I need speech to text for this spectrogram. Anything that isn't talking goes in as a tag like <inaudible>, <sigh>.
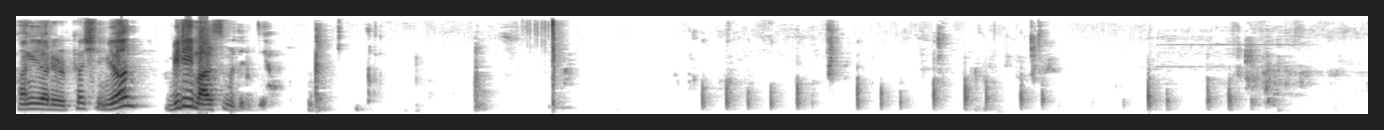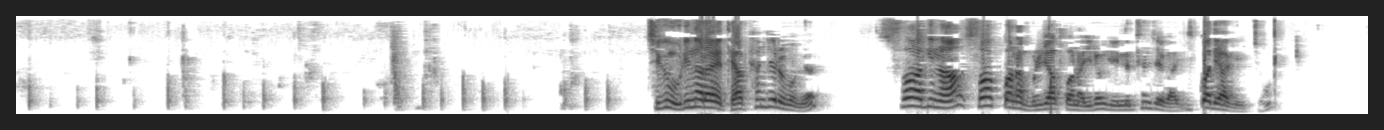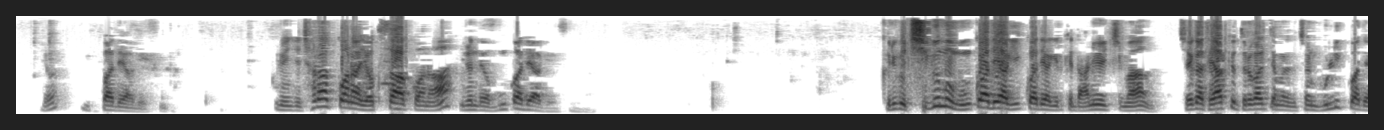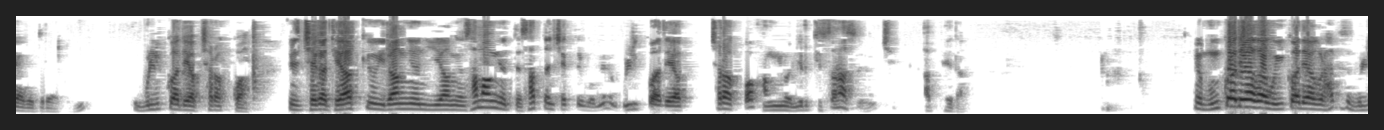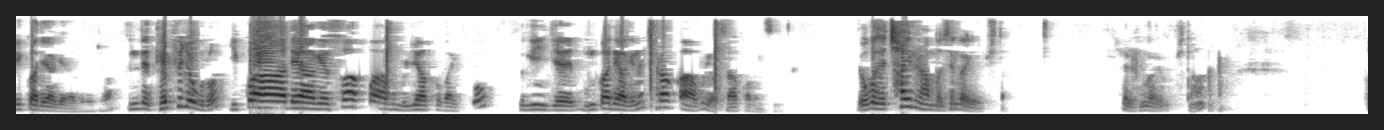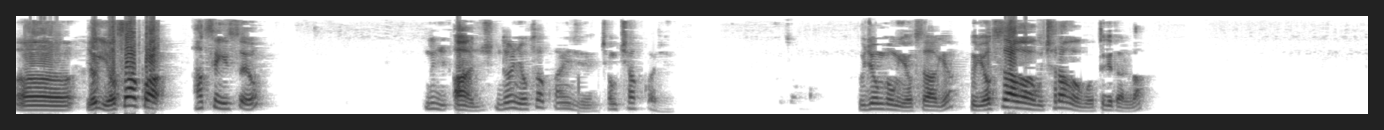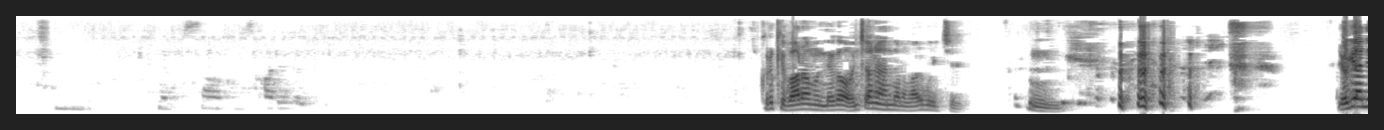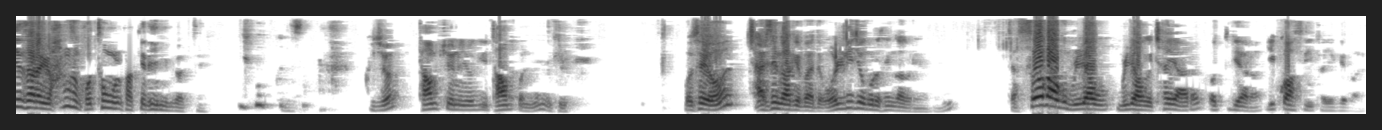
강의 자료를 펴시면 미리 말씀을 드릴게요. 지금 우리나라의 대학 편제를 보면 수학이나 수학과나 물리학과나 이런 게 있는 편제가 이과대학에 있죠. 이과대학에 있습니다. 그리고 이제 철학과나 역사학과나 이런 데가 문과대학에 있습니다. 그리고 지금은 문과대학, 이과대학 이렇게 나뉘어 있지만 제가 대학교 들어갈 때만 해도 저는 물리과대학에 들어갔거든요. 물리과대학 철학과. 그래서 제가 대학교 1학년, 2학년, 3학년 때 샀던 책들 보면 물리과대학 철학과 강유원 이렇게 써놨어요. 책. 앞에다. 문과대학하고 이과대학을 합해서 물리과대학이라고 그러죠. 근데 대표적으로 이과대학에 수학과하고 물리학과가 있고, 여기 이제 문과대학에는 철학과하고 역사학과가 있습니다. 요것의 차이를 한번 생각해 봅시다. 차이를 생각해 봅시다. 어, 여기 역사학과 학생 있어요? 아, 너는 역사학과 아니지. 정치학과지. 의전공이 역사학이야? 그 역사학하고 철학하고 어떻게 달라? 그렇게 말하면 내가 언짢아 한다는 거 알고 있지? 음. <laughs> 여기 앉은 사람이 항상 고통을 받게 돼 있는 것 같아. 그죠? 다음 주에는 여기, 다음번에 여기. 보세요. 잘 생각해 봐야 돼. 원리적으로 생각을 해야 돼. 자, 수학하고 물리하고, 물리하고 차이 알아? 어떻게 알아? 이과 학생이니까 얘기해 봐요.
